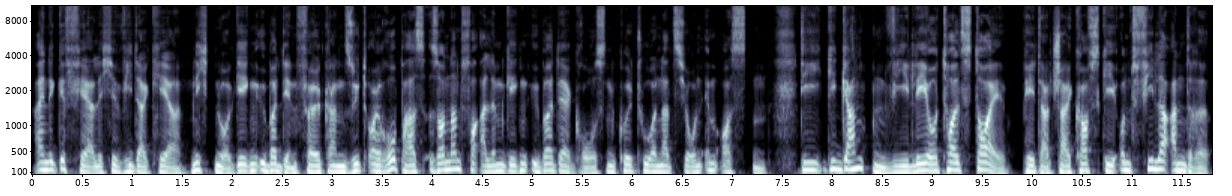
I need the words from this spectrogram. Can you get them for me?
eine gefährliche Wiederkehr, nicht nur gegenüber den Völkern Südeuropas, sondern vor allem gegenüber der großen Kulturnation im Osten, die Giganten wie Leo Tolstoi, Peter Tschaikowski und viele andere,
